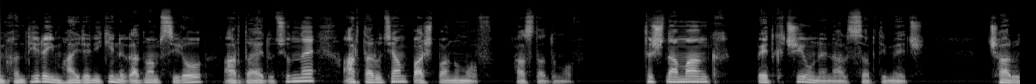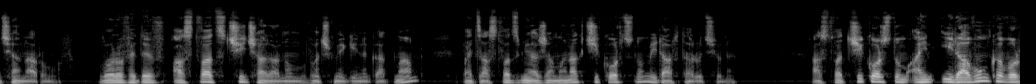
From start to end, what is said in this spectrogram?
Իմ խնդիրը իմ հայրենիքի նկատմամբ սիրո արտահայտությունն է արտարության պաշտպանումով, հաստատումով։ Տշնամանք պետք չի ունենալ սրտի մեջ չարության առումով, որովհետև Աստված չի չարանում ոչ մեկի նկատմամբ, բայց Աստված միաժամանակ չի կորցնում իր արդարությունը։ Աստված չի կորցնում այն իրավունքը, որ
